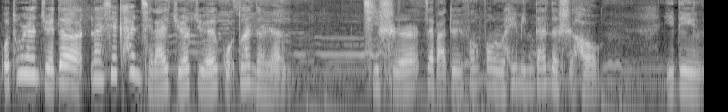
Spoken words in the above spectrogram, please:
我突然觉得，那些看起来决绝果断的人，其实，在把对方放入黑名单的时候，一定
